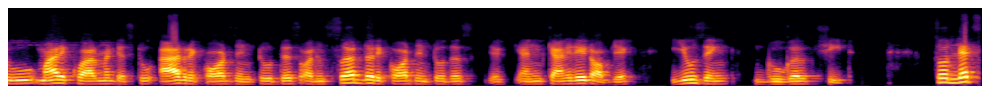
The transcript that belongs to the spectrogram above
to, my requirement is to add records into this or insert the records into this uh, and candidate object using Google Sheet. So let's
